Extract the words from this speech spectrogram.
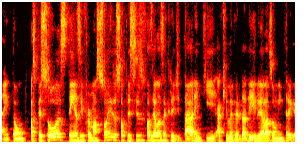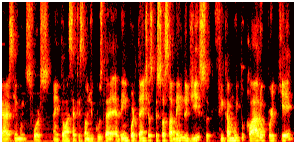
Né? Então, as pessoas têm as informações, eu só preciso fazer elas acreditarem que aquilo é verdadeiro e elas vão me entregar sem muito esforço. Né? Então, essa questão de custo é, é, bem importante. As pessoas sabendo disso, fica muito claro por que,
